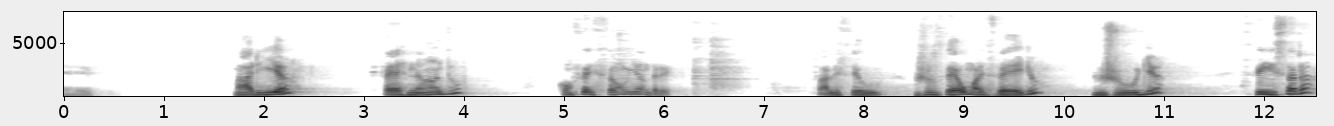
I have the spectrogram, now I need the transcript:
é, Maria, Fernando, Conceição e André. Faleceu José, o mais velho, Júlia, Cícera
